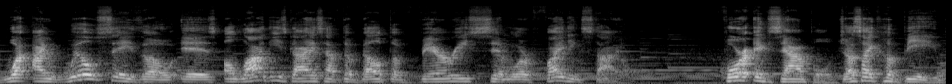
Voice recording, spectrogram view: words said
What I will say though is a lot of these guys have developed a very similar fighting style. For example, just like Khabib,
